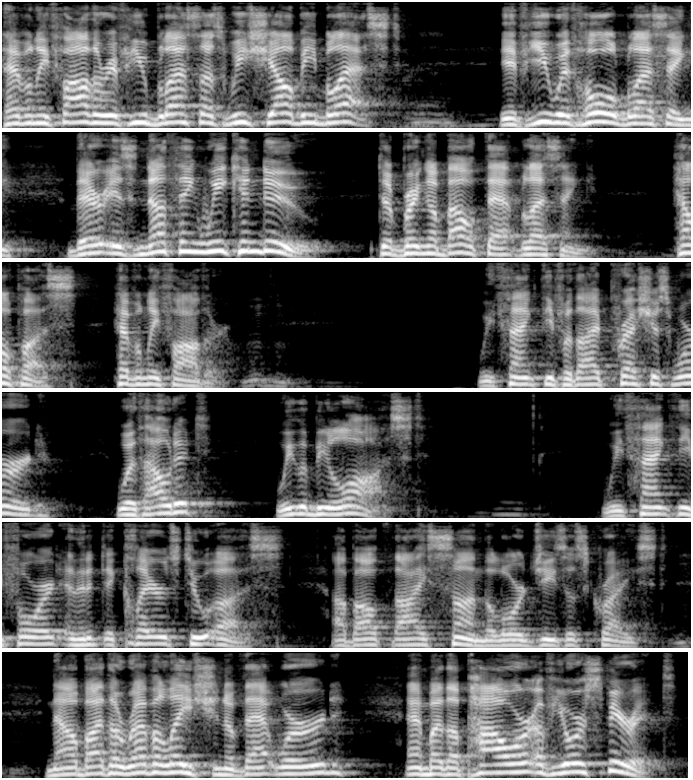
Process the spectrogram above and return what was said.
Heavenly Father, if you bless us, we shall be blessed. Amen. If you withhold blessing, there is nothing we can do to bring about that blessing. Help us, Heavenly Father. Mm-hmm. We thank thee for thy precious word. Without it, we would be lost. We thank thee for it and that it declares to us about thy Son, the Lord Jesus Christ. Now, by the revelation of that word and by the power of your Spirit,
